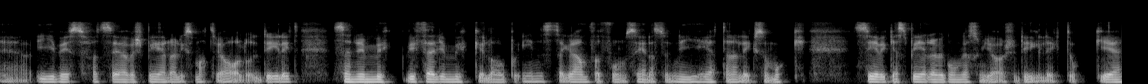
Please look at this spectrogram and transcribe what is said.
eh, IBIS för att se över spelarlistmaterial och dylikt. Sen är det mycket, vi följer mycket lag på Instagram för att få de senaste nyheterna liksom och se vilka spelarövergångar som görs och dylikt. Och eh,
